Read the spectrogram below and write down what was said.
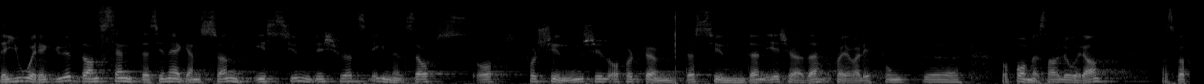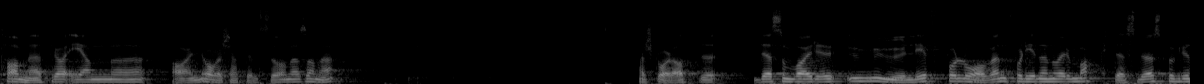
Det gjorde Gud da han sendte sin egen sønn i syndig kjøds lignelse og, og for syndens skyld og fordømte synden i kjødet. Det kan jo være litt tungt uh, å få med seg alle ordene. Jeg skal ta med fra en uh, annen oversettelse om det samme. Her står det at eh, det som var umulig for loven fordi den var maktesløs pga.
